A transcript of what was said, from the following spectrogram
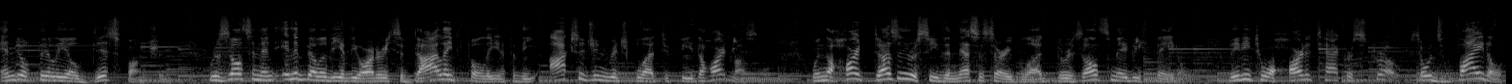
endothelial dysfunction, results in an inability of the arteries to dilate fully and for the oxygen-rich blood to feed the heart muscle. When the heart doesn't receive the necessary blood, the results may be fatal, leading to a heart attack or stroke. So it's vital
